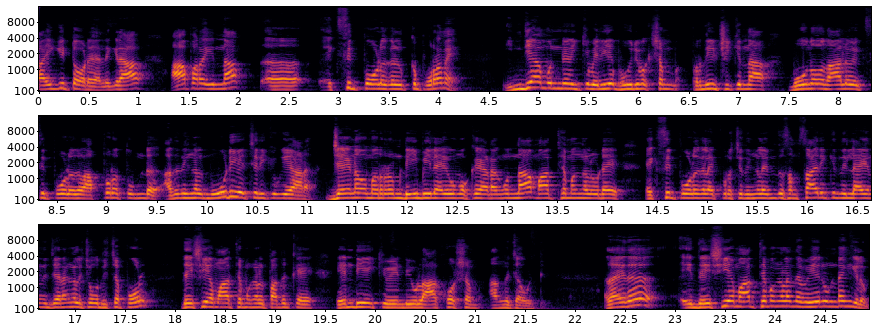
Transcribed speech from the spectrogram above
വൈകിട്ടോടെ അല്ലെങ്കിൽ ആ ആ പറയുന്ന എക്സിറ്റ് പോളുകൾക്ക് പുറമെ ഇന്ത്യ മുന്നണിക്ക് വലിയ ഭൂരിപക്ഷം പ്രതീക്ഷിക്കുന്ന മൂന്നോ നാലോ എക്സിറ്റ് പോളുകൾ അപ്പുറത്തുണ്ട്. അത് നിങ്ങൾ മൂടി വെച്ചിരിക്കുകയാണ്. ജയണോ മെറും ഡി ബി ലൈവും ഒക്കെ അടങ്ങുന്ന മാധ്യമങ്ങളുടെ എക്സിറ്റ് പോളുകളെക്കുറിച്ച് നിങ്ങൾ എന്ത് സംസാരിക്കുന്നില്ല എന്ന് ജനങ്ങൾ ചോദിച്ചപ്പോൾ ദേശീയ മാധ്യമങ്ങൾ പതുക്കെ എൻ ഡി എക്ക് വേണ്ടിയുള്ള ആഘോഷം അങ്ങ് ചവിട്ടി. അതായത് ഈ ദേശീയ മാധ്യമങ്ങൾ എന്ന പേരുണ്ടെങ്കിലും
